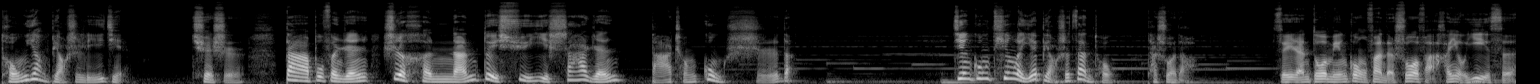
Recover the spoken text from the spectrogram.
同样表示理解。确实，大部分人是很难对蓄意杀人达成共识的。监工听了也表示赞同，他说道：“虽然多名共犯的说法很有意思。”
